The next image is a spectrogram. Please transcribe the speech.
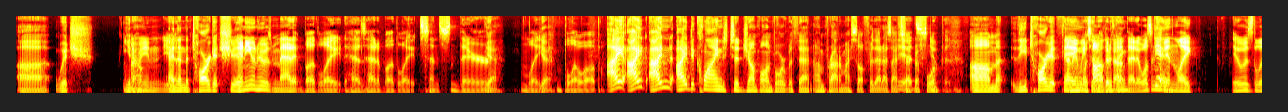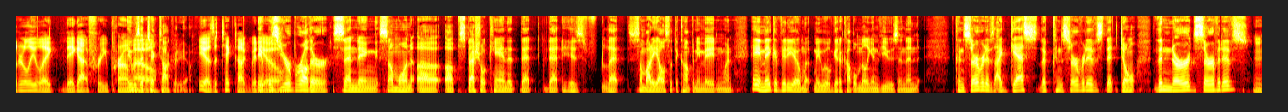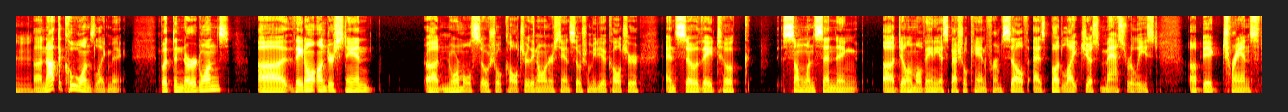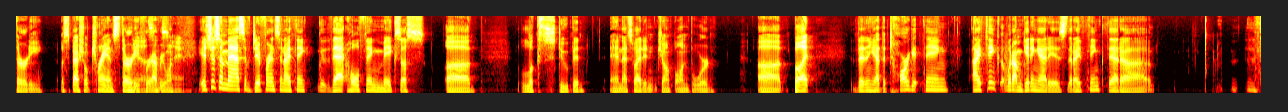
uh which you know mean, yeah. and then the Target shit Anyone who is mad at Bud Light has had a Bud Light since their Yeah. like Yeah. blow up. I, I I I declined to jump on board with that. I'm proud of myself for that, as I've Yeah, said before. stupid. Um, the Target thing I mean, we was talked another about thing. that. It wasn't even like it was literally like they got free promo. It was a TikTok video. Yeah, it was a TikTok video. It was your brother sending someone a, a special can that, that that his that somebody else at the company made and went, "Hey, make a video. Maybe we'll get a couple million views." And then conservatives, I guess the conservatives that don't the nerd conservatives, Mm-hmm. uh, not the cool ones like me, but the nerd ones, uh, they don't understand uh, normal social culture. They don't understand social media culture, and so they took someone sending uh, Dylan Mulvaney a special can for himself as Bud Light just mass released a big trans thirty, a special trans thirty Yeah, for everyone. insane. It's just a massive difference, and I think that whole thing makes us uh, look stupid, and that's why I didn't jump on board. Uh, but then you had the Target thing. I think what I'm getting at is that I think that uh,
